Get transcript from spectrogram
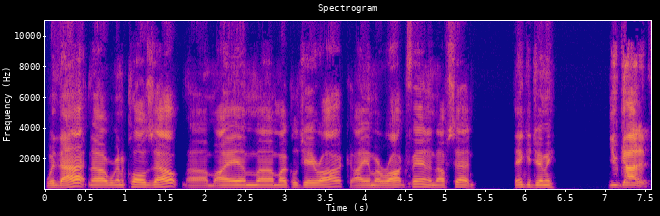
with that, uh, we're going to close out. Um, I am uh, Michael J. Rock. I am a rock fan. Enough said. Thank you, Jimi. You got it. Thank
